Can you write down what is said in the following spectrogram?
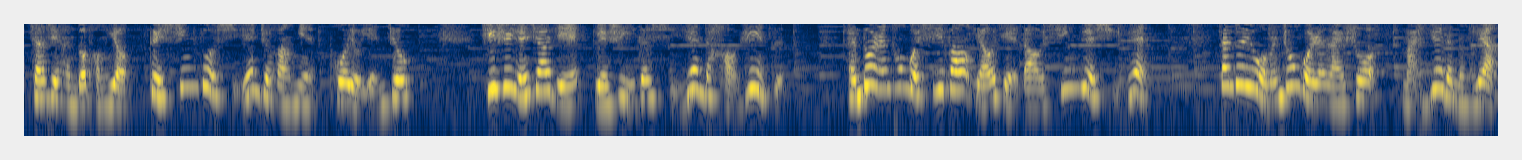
相信很多朋友对星座许愿这方面颇有研究。其实元宵节也是一个许愿的好日子，很多人通过西方了解到星月许愿，但对于我们中国人来说，满月的能量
